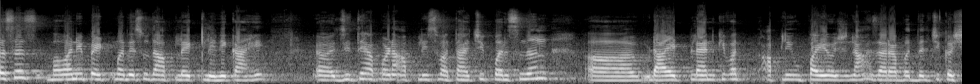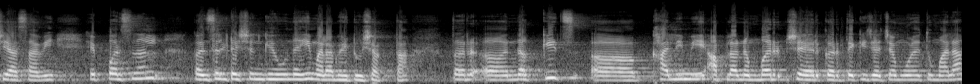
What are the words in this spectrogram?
तसंच भवानी पेठमध्ये सुद्धा आपलं एक क्लिनिक आहे. जिथे आपण आपली स्वतःची पर्सनल डाएट प्लॅन किंवा आपली उपाययोजना आजाराबद्दलची कशी असावी हे पर्सनल कन्सल्टेशन घेऊनही मला भेटू शकता. तर नक्कीच खाली मी आपला नंबर शेअर करते की ज्याच्यामुळे तुम्हाला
